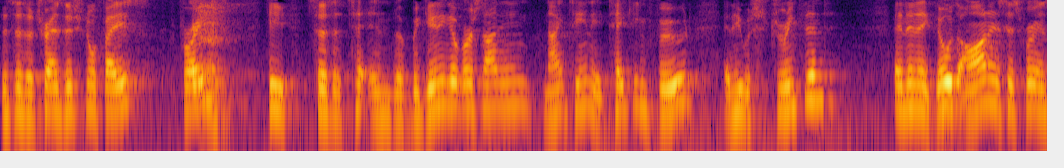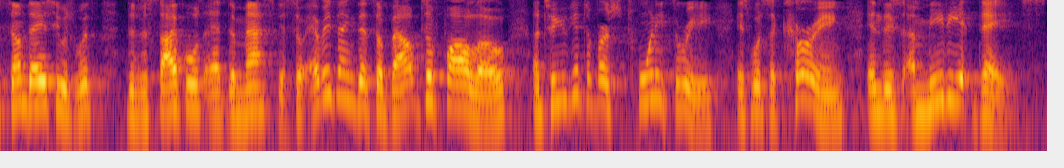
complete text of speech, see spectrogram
This is a transitional phase phrase. He says in the beginning of verse 19, 19 he taking food and he was strengthened. And then it goes on and it says, For in some days he was with the disciples at Damascus. So everything that's about to follow until you get to verse 23 is what's occurring in these immediate days.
